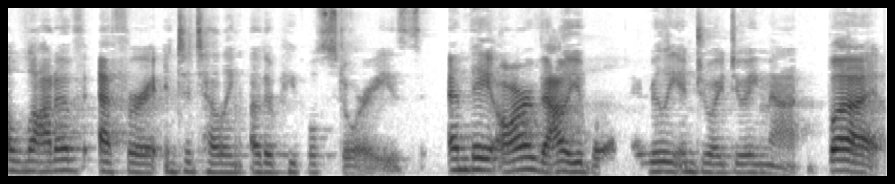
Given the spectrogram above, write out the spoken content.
a lot of effort into telling other people's stories, and they are valuable. I really enjoy doing that. But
